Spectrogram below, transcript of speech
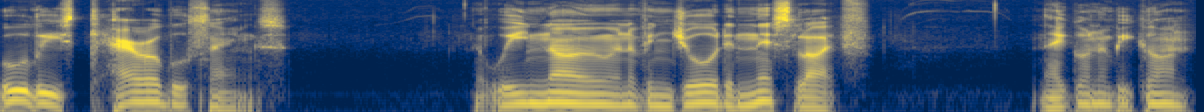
All these terrible things that we know and have endured in this life, they're going to be gone.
